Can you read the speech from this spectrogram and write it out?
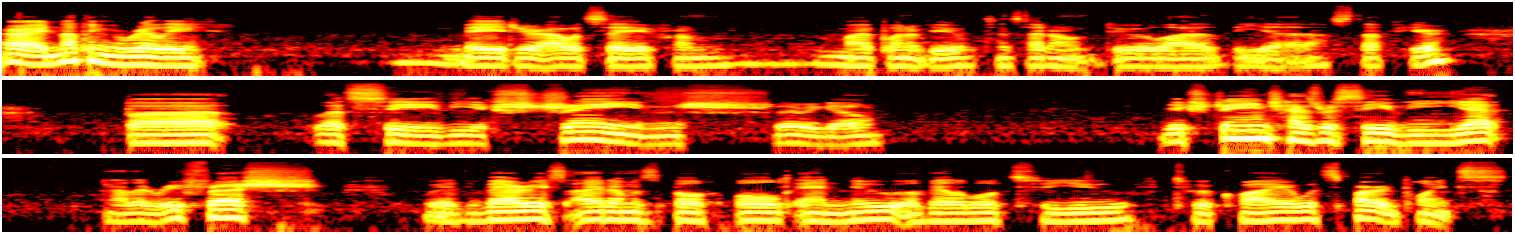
All right, nothing really major, I would say, from my point of view, since I don't do a lot of the uh, stuff here. But let's see, the exchange. There we go. The exchange has received yet another refresh with various items, both old and new, available to you to acquire with Spartan points.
